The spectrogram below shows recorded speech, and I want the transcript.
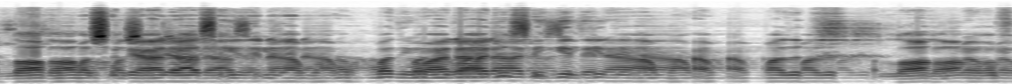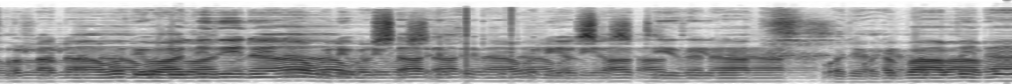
اللهم صل على سيدنا محمد وعلى ال سيدنا محمد اللهم اغفر لنا ولوالدينا ولمشايخنا ولاساتذتنا ولأحبابنا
